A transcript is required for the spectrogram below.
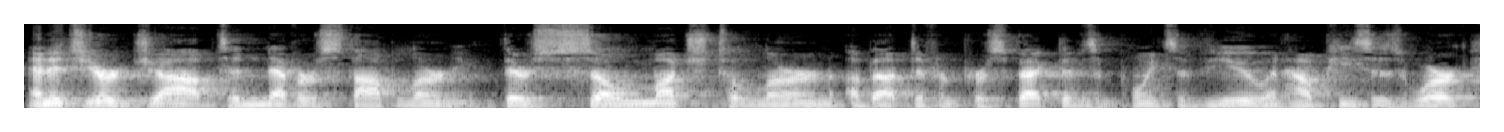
And it's your job to never stop learning. There's so much to learn about different perspectives and points of view and how pieces work.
